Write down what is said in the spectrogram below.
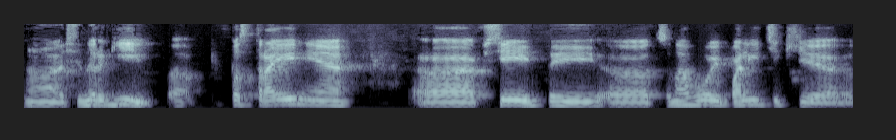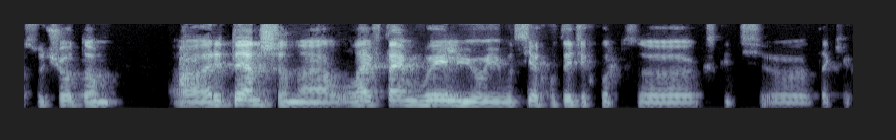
э, синергий, построение всей этой э, ценовой политики с учетом ретеншена, lifetime value и вот всех вот этих вот, как сказать, таких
